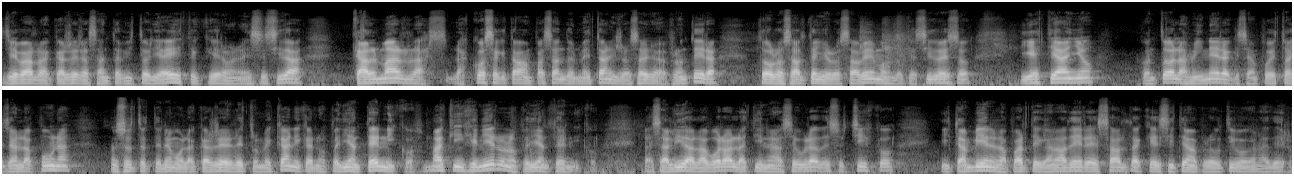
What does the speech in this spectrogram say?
llevar la carrera Santa Victoria Este, que era una necesidad, calmar las, las cosas que estaban pasando en Metán y Rosario de la Frontera, todos los salteños lo sabemos, lo que ha sido eso, y este año, con todas las mineras que se han puesto allá en La Puna, nosotros tenemos la carrera electromecánica, nos pedían técnicos, más que ingenieros nos pedían técnicos. La salida laboral la tienen asegurada esos chicos y también en la parte ganadera de Salta, que es el sistema productivo ganadero.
